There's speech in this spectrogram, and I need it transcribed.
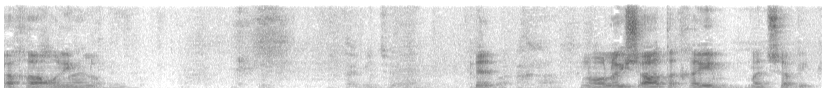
ככה עונים לו. כן? כלומר, לא השארת חיים, מנשביק.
